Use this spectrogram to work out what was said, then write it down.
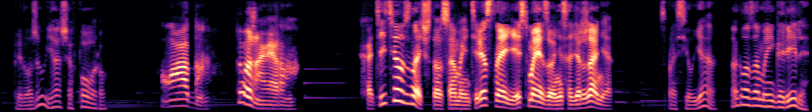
— предложил я шеф-повару. «Ладно, тоже верно». «Хотите узнать, что самое интересное есть в моей зоне содержания?» — спросил я, а глаза мои горели,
